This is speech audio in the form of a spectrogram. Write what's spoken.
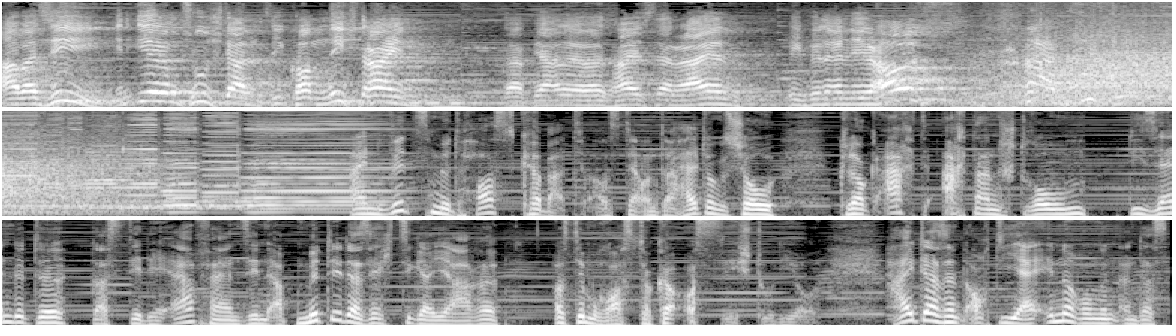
Aber Sie, in Ihrem Zustand, Sie kommen nicht rein. Sagt der andere, was heißt denn rein? Ich will endlich raus. Ein Witz mit Horst Köbbert aus der Unterhaltungsshow Glock 8 Achternstrom, die sendete das DDR-Fernsehen ab Mitte der 60er Jahre aus dem Rostocker Ostseestudio. Heiter sind auch die Erinnerungen an das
